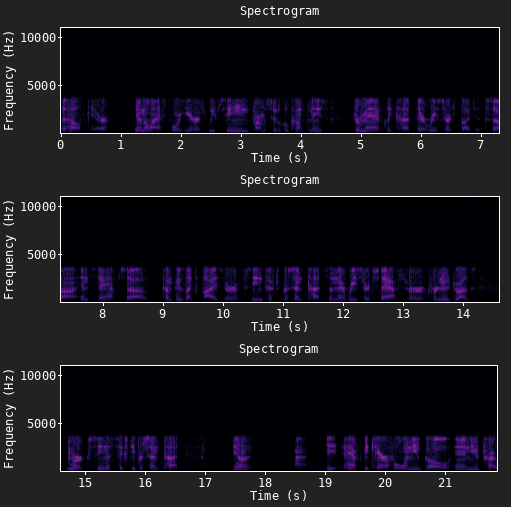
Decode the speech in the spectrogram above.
the health care, you know, in the last four years, we've seen pharmaceutical companies dramatically cut their research budgets uh, and staffs. Uh, companies like Pfizer have seen 50% cuts in their research staffs for, for new drugs. Merck's seen a 60% cut. You know, you have to be careful when you go and you try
